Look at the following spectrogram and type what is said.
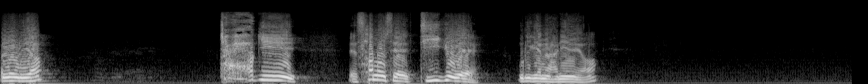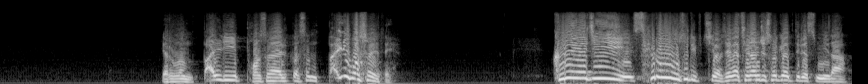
할렐루야. 저기 산호세 D교회 우리 교회는 아니에요. 여러분 빨리 벗어야 할 것은 빨리 벗어야 돼요. 그래야지 새로운 옷을 입죠. 제가 지난주 소개해드렸습니다.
